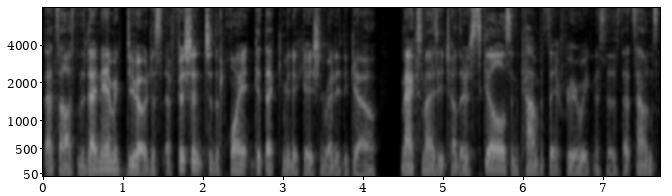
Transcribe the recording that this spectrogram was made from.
That's awesome. The dynamic duo, just efficient to the point, get that communication ready to go, maximize each other's skills and compensate for your weaknesses. That sounds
